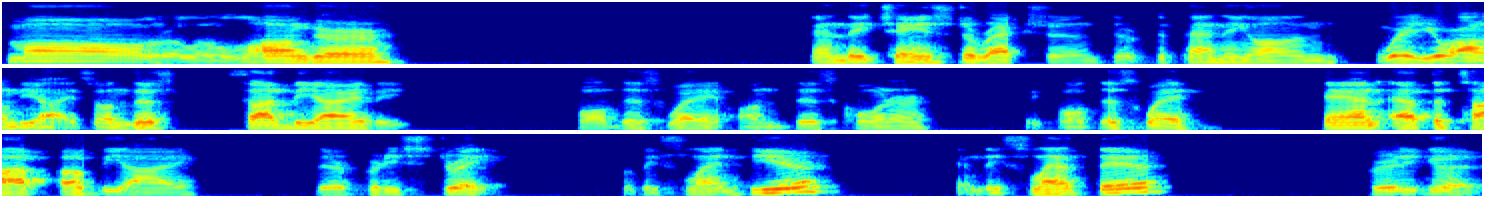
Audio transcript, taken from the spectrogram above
small or a little longer. And they change direction depending on where you are on the eye. So on this side of the eye, they fall this way. On this corner, they fall this way. And at the top of the eye, they're pretty straight. So they slant here and they slant there. Pretty good.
